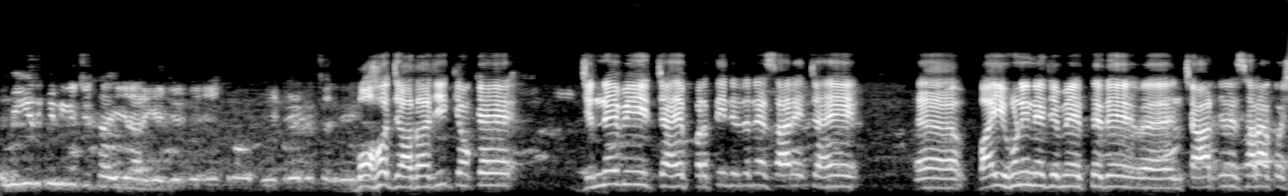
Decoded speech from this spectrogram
ਉਮੀਦ ਕਿੰਨੀ ਜਿਤਾਈ ਜਾ ਰਹੀ ਹੈ ਜਿਸ ਨੂੰ ਦੇਖ ਰਹੇ ਤੇ ਚੱਲੇ। ਬਹੁਤ ਜ਼ਿਆਦਾ ਜੀ ਕਿਉਂਕਿ ਜਿੰਨੇ ਵੀ ਚਾਹੇ ਪ੍ਰਤੀਨਿਧ ਨੇ ਸਾਰੇ ਚਾਹੇ ਬਾਈ ਹੁਣੀ ਨੇ ਜਿਵੇਂ ਇੱਥੇ ਦੇ ਇੰਚਾਰਜ ਨੇ ਸਾਰਾ ਕੁਝ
